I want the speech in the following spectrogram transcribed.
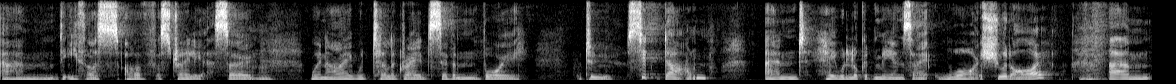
um, the ethos of Australia. So mm-hmm. When I would tell a grade seven boy to sit down, and he would look at me and say, Why should I? Mm-hmm. Um,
